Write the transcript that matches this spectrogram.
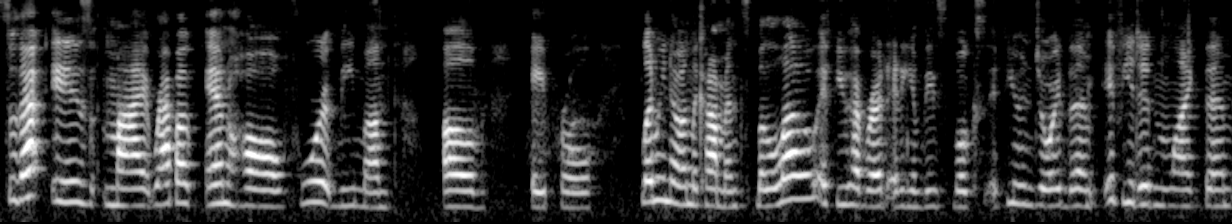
So that is my wrap up and haul for the month of April. Let me know in the comments below if you have read any of these books, if you enjoyed them, if you didn't like them,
